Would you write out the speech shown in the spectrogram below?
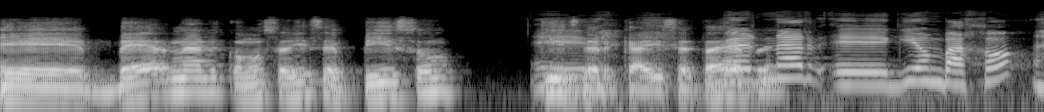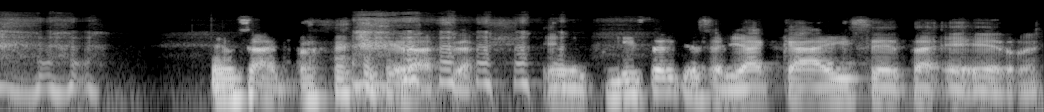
Eh, Bernard, ¿cómo se dice? Piso. Kisser, eh, KIZR. Bernard, eh, guion bajo. Exacto, gracias. Eh, Kisser, que sería K-I-Z-E-R.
